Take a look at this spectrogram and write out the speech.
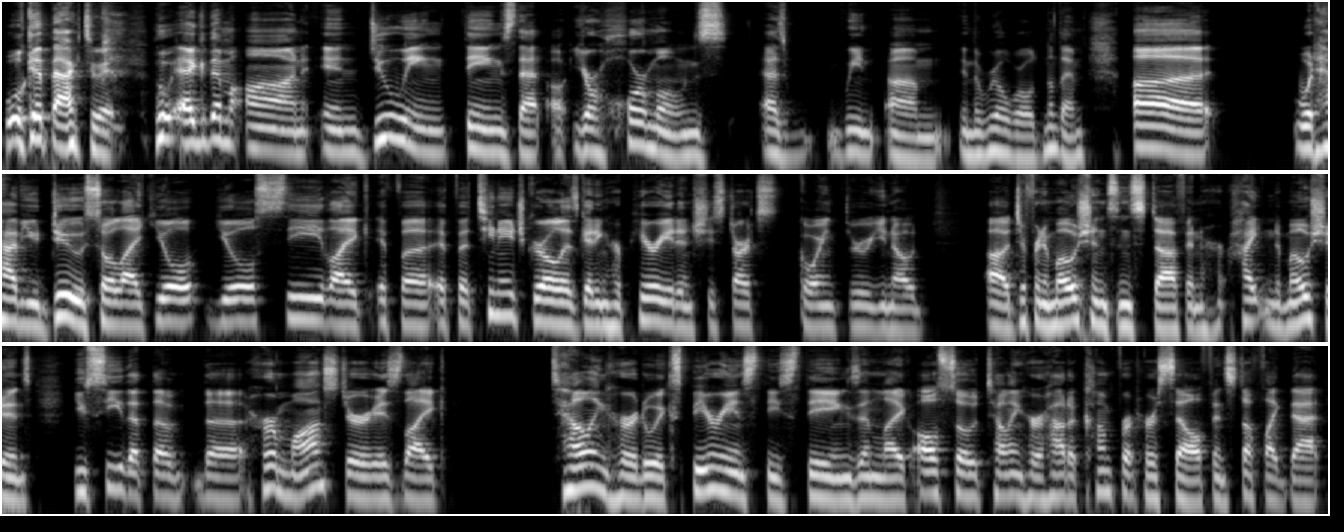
We'll get back to it. Who egg them on in doing things that uh, your hormones, as we um in the real world know them, uh would have you do so like you'll you'll see like if a if a teenage girl is getting her period and she starts going through you know uh, different emotions and stuff and her heightened emotions, you see that the the her monster is like telling her to experience these things and like also telling her how to comfort herself and stuff like that.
